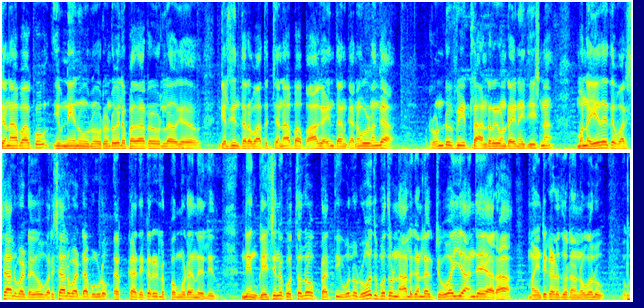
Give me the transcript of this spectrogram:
జనాభాకు ఇవి నేను రెండు వేల పదహారులో గెలిచిన తర్వాత జనాభా బాగా అయింది దానికి అనుగుణంగా రెండు ఫీట్ల అండర్ గ్రౌండ్ అయినా చేసిన మొన్న ఏదైతే వర్షాలు పడ్డాయో వర్షాలు పడ్డప్పుడు కూడా ఒక్క దగ్గర ఇట్లా పొంగుడు అనేది లేదు. నేను గెలిచిన కొత్తలో ప్రతి ఊళ్ళో రోజు పొద్దున నాలుగు గంటలకు వచ్చి, ఓ అయ్యా అంజయ్యారా మా ఇంటికాడ దూరం ఒకరు ఒక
